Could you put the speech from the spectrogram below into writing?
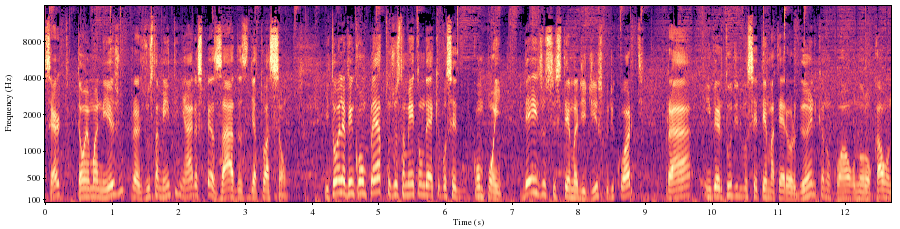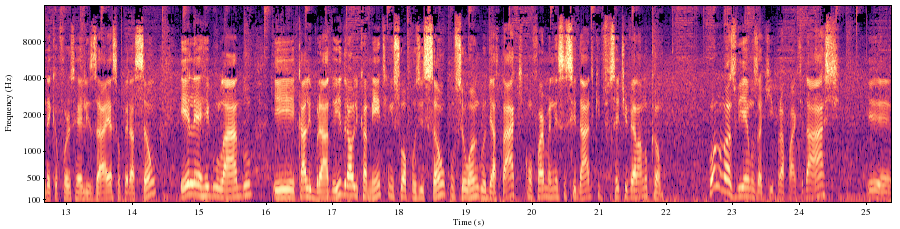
certo? Então é manejo para justamente em áreas pesadas de atuação. Então ele vem completo justamente onde é que você compõe desde o sistema de disco de corte, para, em virtude de você ter matéria orgânica no, qual, no local onde é que for realizar essa operação, ele é regulado e calibrado hidraulicamente em sua posição, com seu ângulo de ataque, conforme a necessidade que você tiver lá no campo. Quando nós viemos aqui para a parte da haste, eh,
